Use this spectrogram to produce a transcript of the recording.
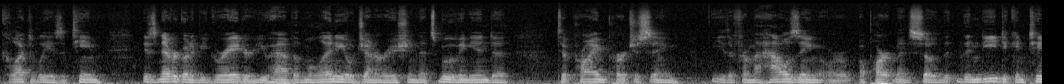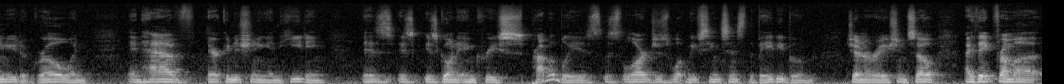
collectively as a team is never going to be greater. You have the millennial generation that's moving into to prime purchasing either from a housing or apartments. So the, the need to continue to grow and, and have air conditioning and heating is, is, is going to increase probably as, as large as what we've seen since the baby boom generation. So I think from a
